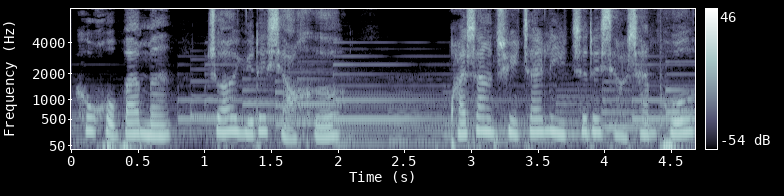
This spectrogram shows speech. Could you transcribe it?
和伙伴们抓鱼的小河，爬上去摘荔枝的小山坡。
